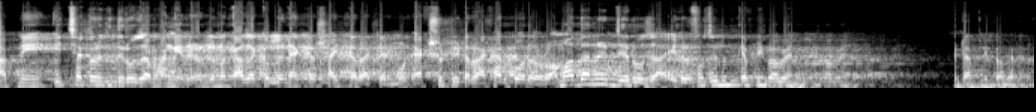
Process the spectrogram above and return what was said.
আপনি ইচ্ছা করে যদি রোজা ভাঙেন, এটার জন্য কাজা করলেন, একটা ষাটটা রাখলেন। মোট একষট্টিটা রাখার পরেও রমাদানের যে রোজা, এটার ফজিলত কি আপনি পাবেন? এটা আপনি পাবেন না।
